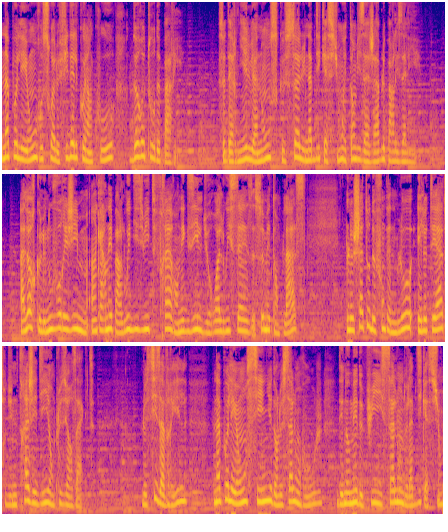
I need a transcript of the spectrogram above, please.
Napoléon reçoit le fidèle Colincourt de retour de Paris. Ce dernier lui annonce que seule une abdication est envisageable par les Alliés. Alors que le nouveau régime incarné par Louis XVIII, frère en exil du roi Louis XVI, se met en place, le château de Fontainebleau est le théâtre d'une tragédie en plusieurs actes. Le 6 avril, Napoléon signe dans le Salon Rouge, dénommé depuis Salon de l'abdication,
